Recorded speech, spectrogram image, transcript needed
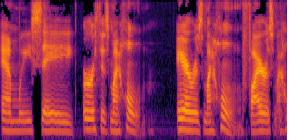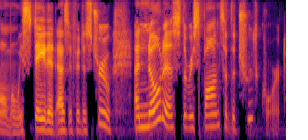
And we say, earth is my home. Air is my home. Fire is my home. And we state it as if it is true. And notice the response of the truth cord.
